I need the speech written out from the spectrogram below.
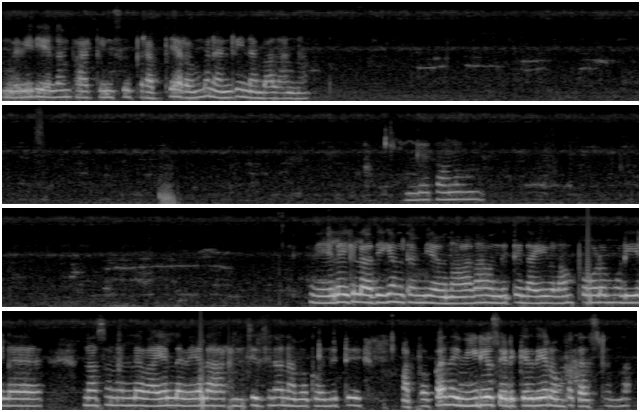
உங்கள் வீடியோ எல்லாம் பார்ப்பீங்க. சூப்பர். அப்படியா? ரொம்ப நன்றி நபாலா அண்ணா. எங்கே காணும்? வேலைகள் அதிகம் தம்பி. அதனால தான் வந்துட்டு லைவ் எல்லாம் போட முடியல. நான் சொன்னேன்ல வயலில் வேலை ஆரம்பிச்சிருச்சுன்னா நமக்கு வந்துட்டு அப்பப்போ அந்த வீடியோஸ் எடுக்கிறதே ரொம்ப கஷ்டம்தான்.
